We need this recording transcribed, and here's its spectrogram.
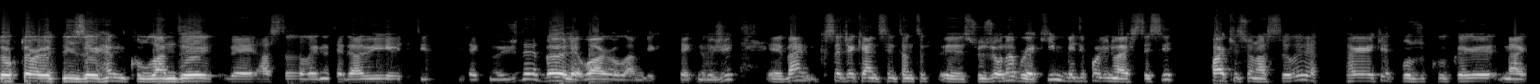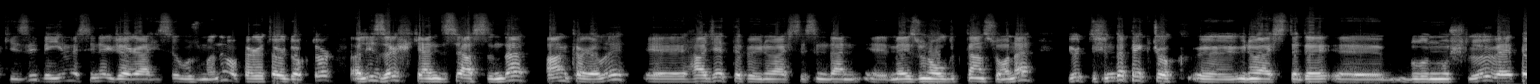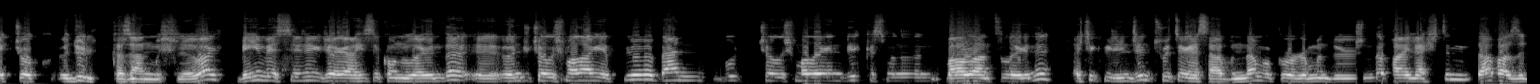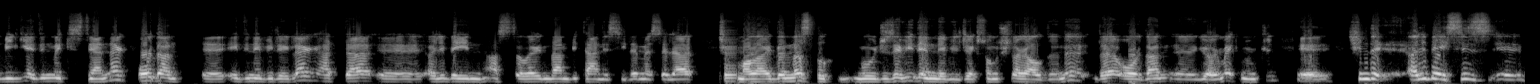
Doktor Elizer'ın kullandığı ve hastalarını tedavi ettiği teknoloji de böyle var olan bir teknoloji. E, ben kısaca kendisini tanıtıp e, sözü ona bırakayım. Medipol Üniversitesi Parkinson hastalığı ve Hareket Bozuklukları Merkezi Beyin ve Sinir Cerrahisi uzmanı operatör doktor Ali kendisi aslında Ankaralı e, Hacettepe Üniversitesi'nden e, mezun olduktan sonra yurt dışında pek çok e, üniversitede e, bulunmuşluğu ve pek çok ödül kazanmışlığı var. Beyin ve sinir cerrahisi konularında e, öncü çalışmalar yapıyor. Ben bu çalışmaların bir kısmının bağlantılarını Açık Bilinc'in Twitter hesabından bu programın duyurusunda paylaştım. Daha fazla bilgi edinmek isteyenler oradan e, edinebilirler. Hatta e, Ali Bey'in hastalarından bir tanesiyle mesela çalışmalarda nasıl mucizevi denilebilecek sonuçlar aldığını da oradan e, görmek mümkün. E, şimdi Ali Bey siz e,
